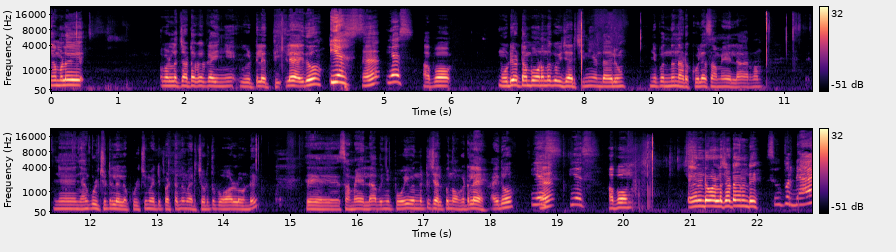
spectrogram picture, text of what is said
നമ്മൾ വെള്ളച്ചാട്ടമൊക്കെ കഴിഞ്ഞ് വീട്ടിലെത്തി. അല്ലേ ഇതു? അപ്പോൾ മുടി വെട്ടാൻ പോകണമെന്നൊക്കെ വിചാരിച്ചു ഇനി എന്തായാലും ഇനിയിപ്പോൾ ഇന്ന് നടക്കൂല സമയമില്ല. കാരണം ഞാൻ കുളിച്ചിട്ടില്ലല്ലോ. കുളിച്ചു മാറ്റി പെട്ടെന്ന് മരിച്ചെടുത്ത് പോകാനുള്ളതുകൊണ്ട് സമയമില്ല. അപ്പം ഇനി പോയി വന്നിട്ട് ചിലപ്പോൾ നോക്കട്ടെ അല്ലേ? യെസ് അപ്പം എങ്ങനെയുണ്ട് വെള്ളച്ചാട്ടം? എങ്ങനെയുണ്ട്? സൂപ്പർ ഞാൻ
